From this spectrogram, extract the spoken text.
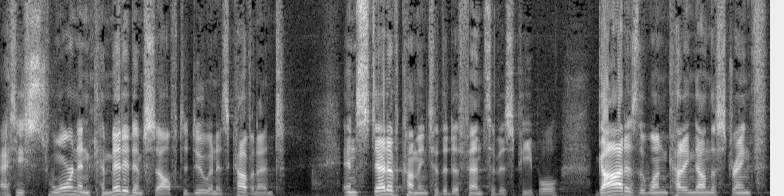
as he's sworn and committed himself to do in his covenant, instead of coming to the defense of his people. God is the one cutting down the strength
